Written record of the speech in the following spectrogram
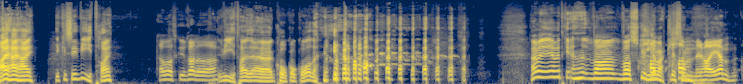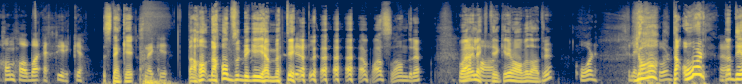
hei, hei, hei. Ikke si hvithai. Ja, hva skulle du kalle det da? Hvithai, det er KKK, det. Nei, men jeg vet ikke Hva, hva skulle han, det vært, liksom? Hammerhaien, han har bare ett yrke. Snekker. Snekker. Det er, han, det er han som bygger hjemmet til masse andre. Hva er elektriker i havet da, tror du? Ål. Ja! Det er ål! Ja. Det er det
